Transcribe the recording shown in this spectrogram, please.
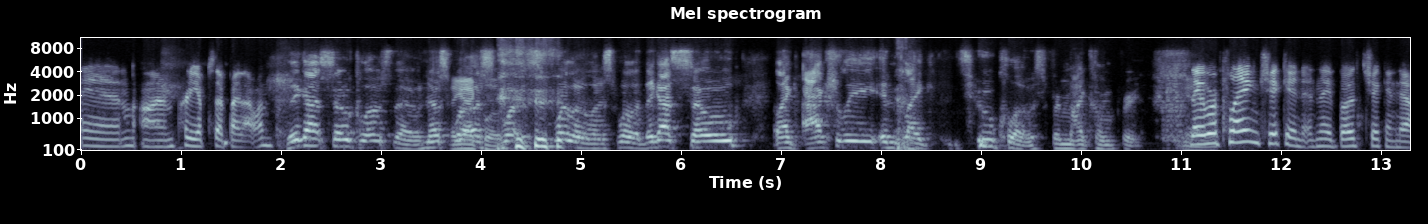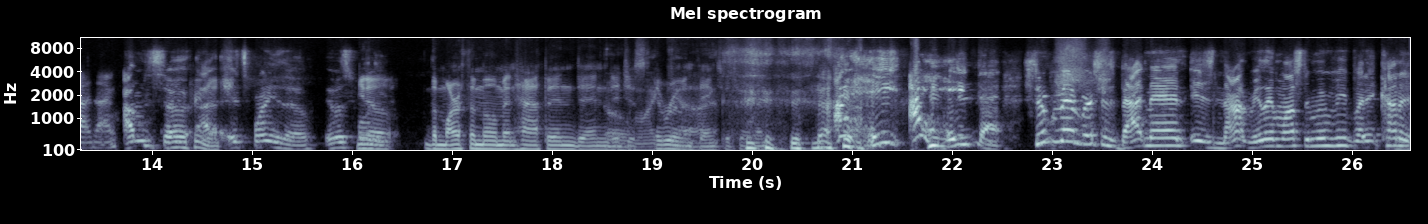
and I'm pretty upset by that one. They got so close though. No got spoiler. close. Spoiler, spoiler. Spoiler. They got so like actually in like too close for my comfort. They were playing chicken, and they both chickened out. And I- I'm so. I- it's funny though. It was you funny. know, the Martha moment happened and Oh it just it ruined God. things between them. I hate I hate that. Superman versus Batman is not really a monster movie, but it kind of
